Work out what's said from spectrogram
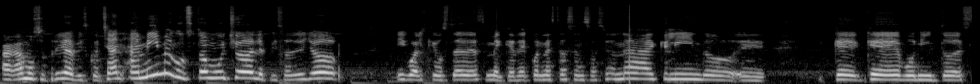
hagamos sufrir a Biscochan. A mí me gustó mucho el episodio. Yo, igual que ustedes, me quedé con esta sensación ay, qué lindo. Eh, qué, qué bonito es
